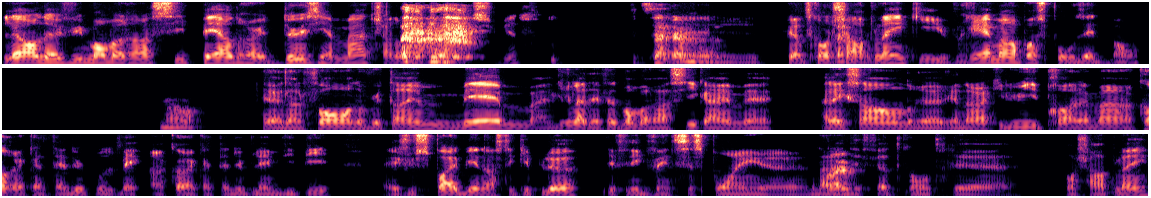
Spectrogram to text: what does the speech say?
Là, on a vu Montmorency perdre un deuxième match en overtime de suite. Ça fait mal. Euh, perdu contre Champlain, qui est vraiment pas supposé être bon, Non. euh, dans le fond, en overtime. Mais malgré la défaite, Montmorency quand même euh, Alexandre Renard, qui lui est probablement encore un contender pour, ben, encore un contender pour l'MVP. Joue super bien dans cette équipe-là. Il a fini avec 26 points dans la défaite contre, contre Champlain.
